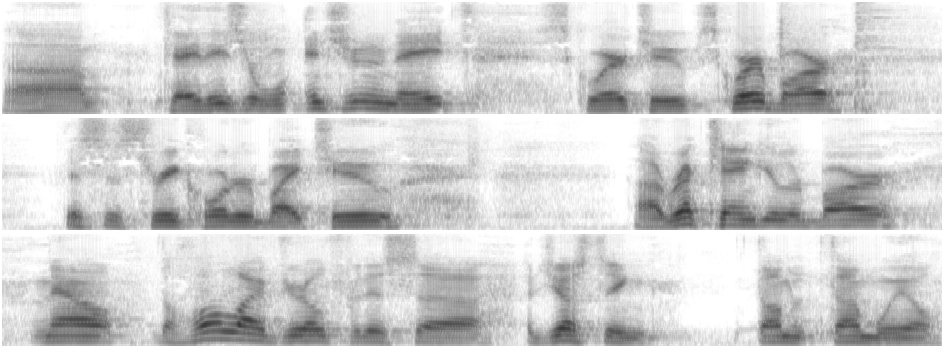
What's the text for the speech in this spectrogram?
Um, okay, these are inch and an eighth square tube, square bar. This is three quarter by two. Uh, rectangular bar. Now, the hole I've drilled for this uh, adjusting thumb, thumb wheel,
